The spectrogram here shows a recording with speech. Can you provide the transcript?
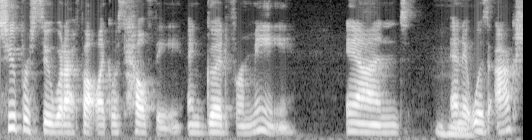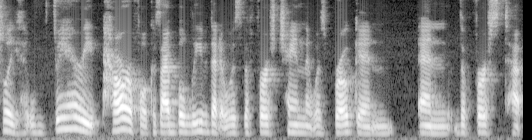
to pursue what I felt like was healthy and good for me. And Mm-hmm. And it mm-hmm. was actually very powerful because I believe that it was the first chain that was broken and the first step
